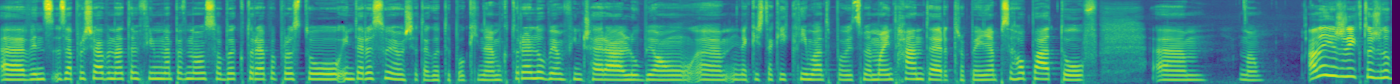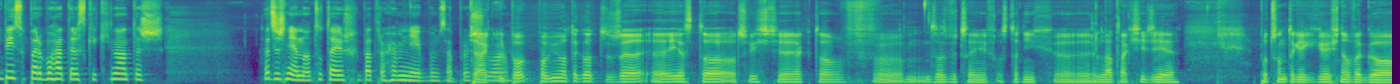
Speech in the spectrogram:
E, więc zaprosiłabym na ten film na pewno osoby, które po prostu interesują się tego typu kinem, które lubią Finchera, lubią jakiś taki klimat, powiedzmy, Mindhunter, tropienia psychopatów. no. Ale jeżeli ktoś lubi superbohaterskie kino, też Chociaż nie, no tutaj już chyba trochę mniej bym zaprosiła. Tak, i po, pomimo tego, że e, jest to oczywiście, jak to w, zazwyczaj w ostatnich e, latach się dzieje, początek jakiegoś nowego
